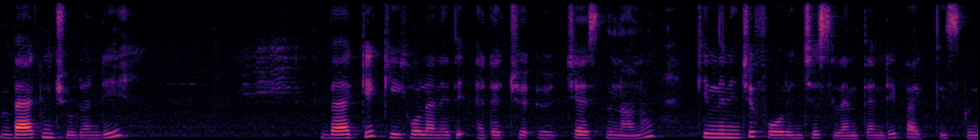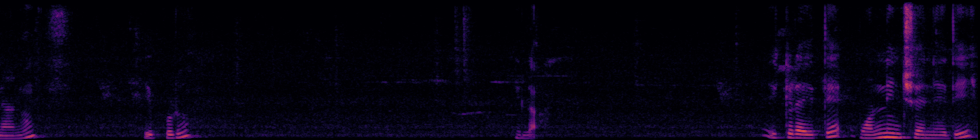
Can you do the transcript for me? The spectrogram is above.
బ్యాక్ని చూడండి. బ్యాక్కి కీ హోల్ అనేది అటాచ్ చేస్తున్నాను. కింద నుంచి ఫోర్ ఇంచెస్ లెంత్ అండి పైకి తీసుకున్నాను. ఇప్పుడు ఇలా. ఇక్కడైతే వన్ ఇంచ్ అనేది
